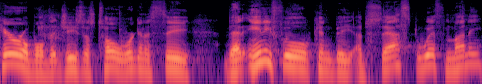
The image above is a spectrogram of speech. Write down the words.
parable that Jesus told, we're going to see that any fool can be obsessed with money,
